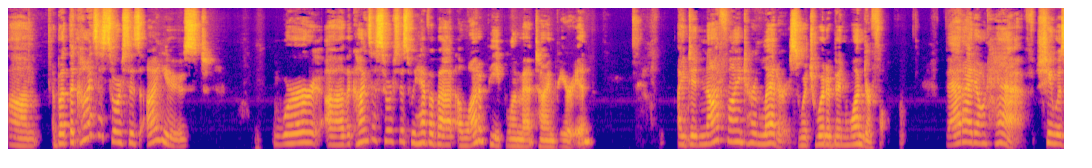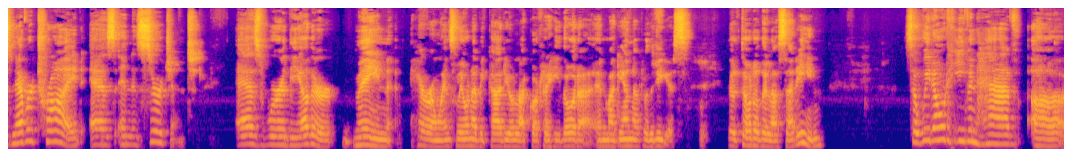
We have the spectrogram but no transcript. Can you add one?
Um, but the kinds of sources I used were uh, the kinds of sources we have about a lot of people in that time period. I did not find her letters, which would have been wonderful. That I don't have. She was never tried as an insurgent, as were the other main heroines, Leona Vicario, La Corregidora, and Mariana Rodriguez del Toro de Lazarin. So we don't even have uh,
